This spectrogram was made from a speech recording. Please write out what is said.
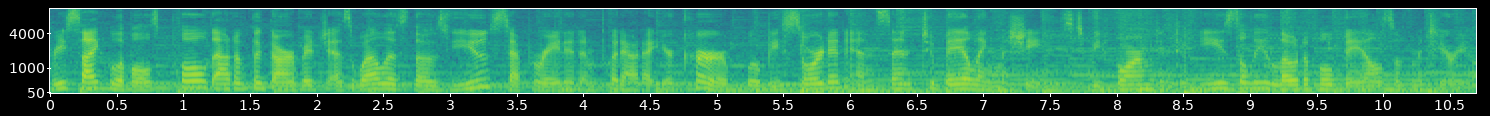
recyclables pulled out of the garbage as well as those you separated and put out at your curb will be sorted and sent to baling machines to be formed into easily loadable bales of material.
